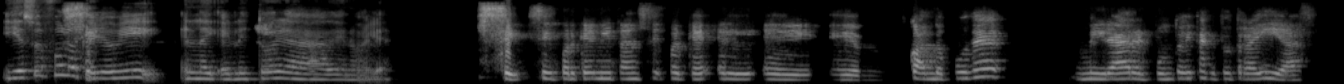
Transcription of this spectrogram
Y eso fue lo que yo vi en la, en la, historia de Noelia. Sí, sí, porque ni tan porque el, eh, eh, cuando pude mirar el punto de vista que tú traías,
